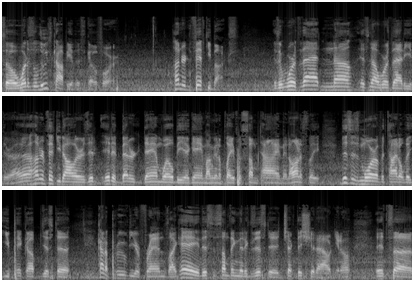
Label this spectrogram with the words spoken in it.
So what does a loose copy of this go for? 150 bucks. Is it worth that? No, it's not worth that either. Uh, $150, it, it had better damn well be a game I'm going to play for some time. And honestly, this is more of a title that you pick up just to kind of prove to your friends, like, hey, this is something that existed. Check this shit out, you know? It's uh,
